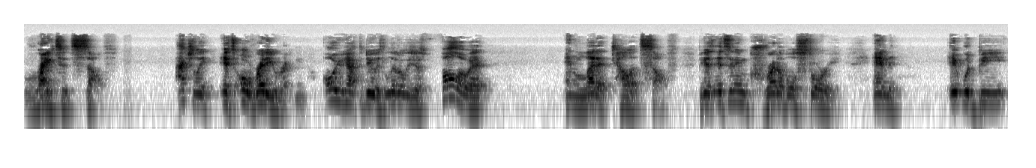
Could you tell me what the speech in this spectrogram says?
writes itself. Actually, it's already written. All you have to do is literally just follow it and let it tell itself because it's an incredible story. And it would be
